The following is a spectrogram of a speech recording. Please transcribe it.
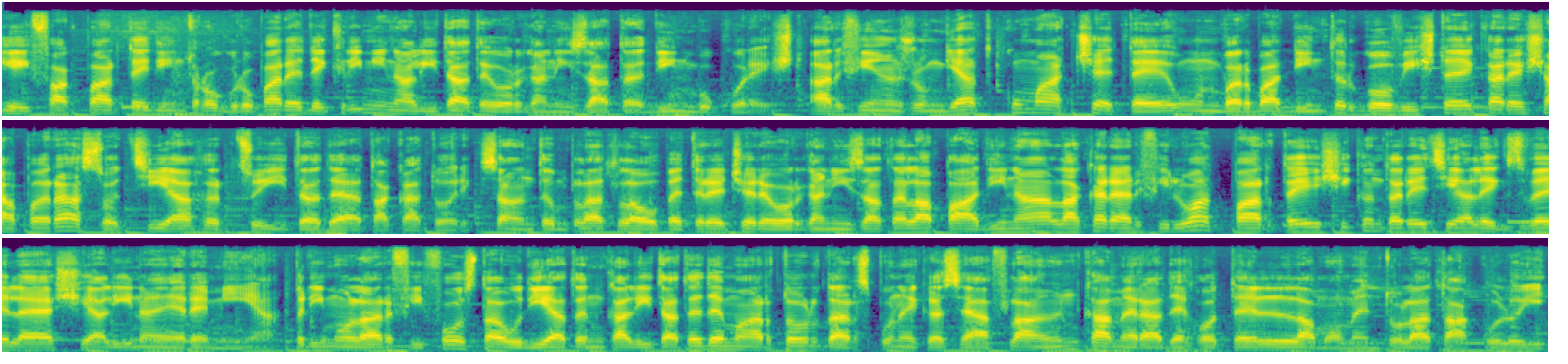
Ei fac parte dintr-o grupare de criminalitate organizată din București. Ar fi înjunghiat cu macete un bărbat din Târgoviște care și apăra soția hărțuită de atacatori. S-a întâmplat la o petrecere organizată la Padina, la care ar fi luat parte și cântăreții Alex Velea și Alina Eremia. Primul ar fi fost audiat în calitate de martor, dar spune că se afla în camera de hotel hotel la momentul atacului,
